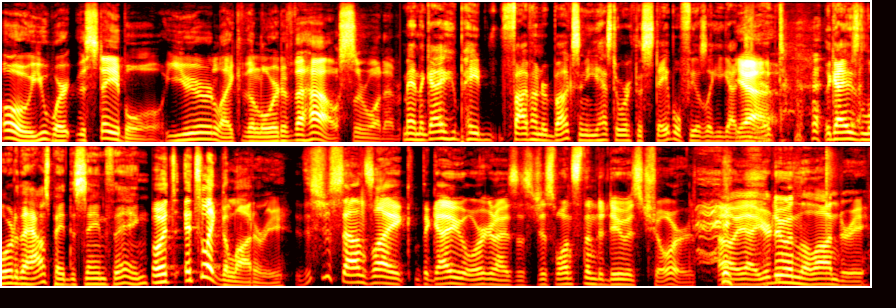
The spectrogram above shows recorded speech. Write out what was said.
oh, you work the stable. You're like the lord of the house or whatever. Man, the guy who paid five hundred bucks and he has to work the stable feels like he got Yeah. gypped. The guy who's Lord of the House paid the same thing. Oh, it's it's like the lottery. This just sounds like the guy who organized this just wants them to do his chores. Oh yeah, you're doing the laundry.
